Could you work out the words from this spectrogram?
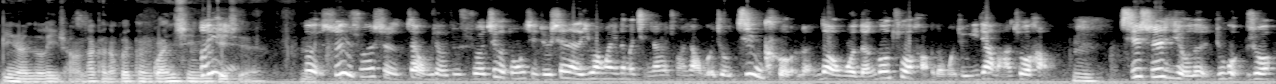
病人的立场，他可能会更关心这些。对，所以说是在我们讲，就是说这个东西，就现在的医患关系那么紧张的情况下，我就尽可能的，我能够做好的，我就一定要把它做好。嗯，其实有的，如果说，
